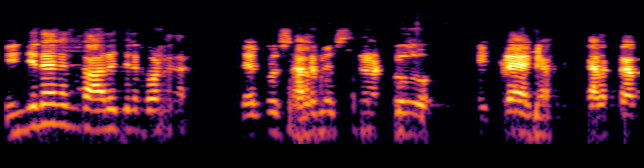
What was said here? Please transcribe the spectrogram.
ఇంజనీరింగ్ కాలేజీలు కూడా రేపు సెలవు ఇస్తున్నట్టు ఇప్పుడే కలెక్టర్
